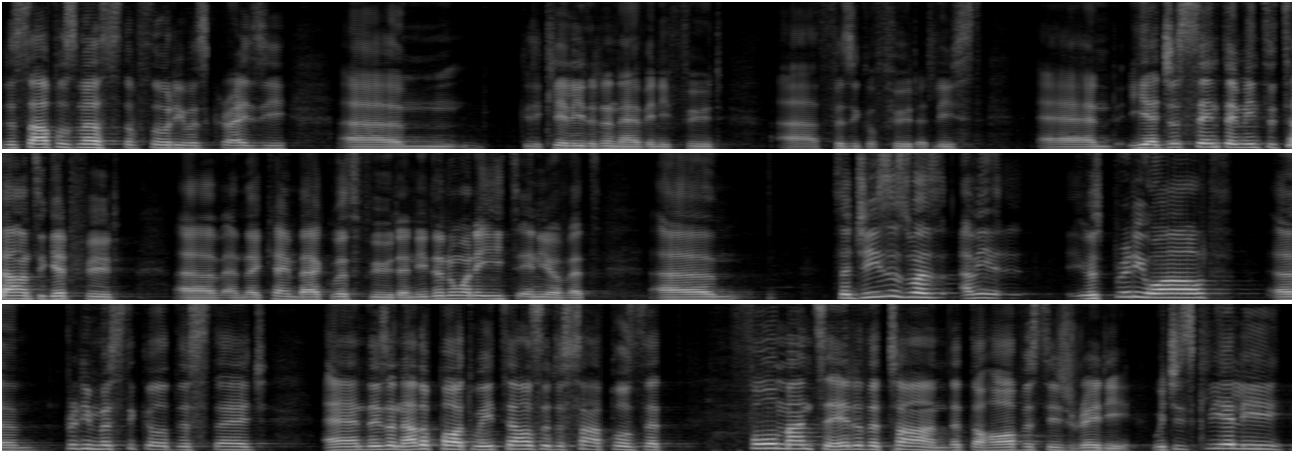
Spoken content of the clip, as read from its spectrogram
the disciples must have thought he was crazy um, he clearly didn't have any food, uh, physical food at least. And he had just sent them into town to get food, uh, and they came back with food, and he didn't want to eat any of it. Um, so Jesus was, I mean, it was pretty wild, um, pretty mystical at this stage. And there's another part where he tells the disciples that four months ahead of the time that the harvest is ready, which is clearly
